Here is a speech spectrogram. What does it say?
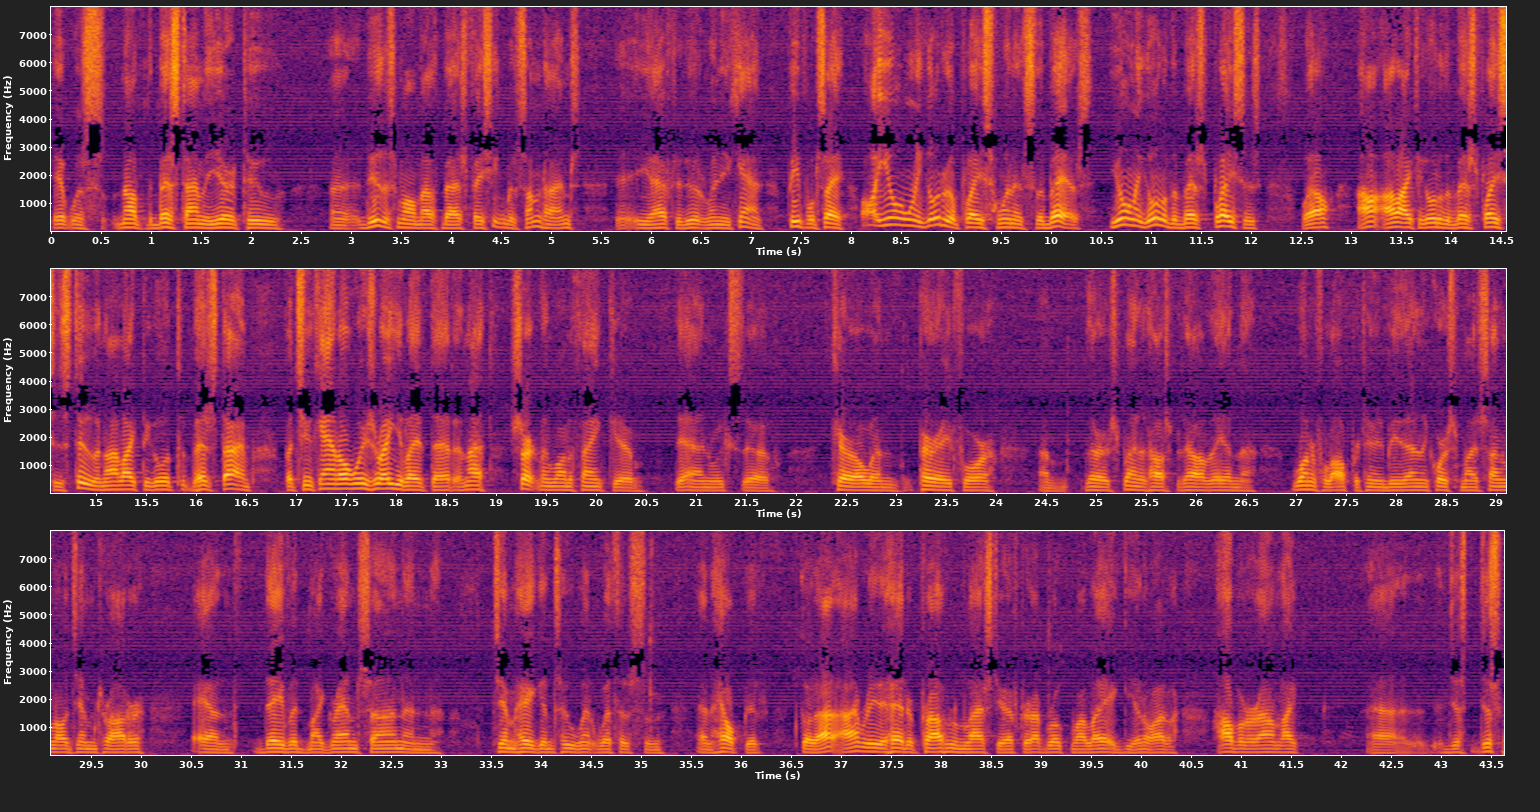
It was not the best time of the year to uh, do the smallmouth bass fishing, but sometimes uh, you have to do it when you can. People say, "Oh, you only go to a place when it's the best. You only go to the best places." Well, I, I like to go to the best places too, and I like to go at the best time. But you can't always regulate that, and I certainly want to thank uh, Dan, uh, Carol, and Perry for um, their splendid hospitality and the wonderful opportunity to be there. And of course, my son-in-law Jim Trotter and David, my grandson, and Jim Higgins, who went with us and, and helped it. Because I, I really had a problem last year after I broke my leg. You know, I hobbled around like uh, just just.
